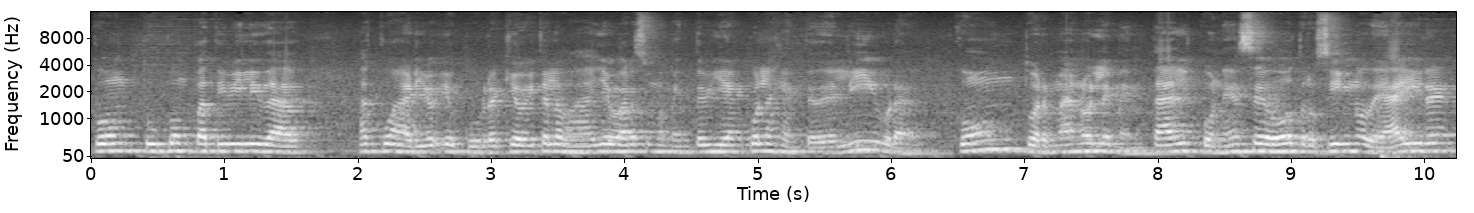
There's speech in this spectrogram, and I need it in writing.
con tu compatibilidad Acuario y ocurre que hoy te la vas a llevar sumamente bien con la gente de Libra, con tu hermano elemental, con ese otro signo de aire.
